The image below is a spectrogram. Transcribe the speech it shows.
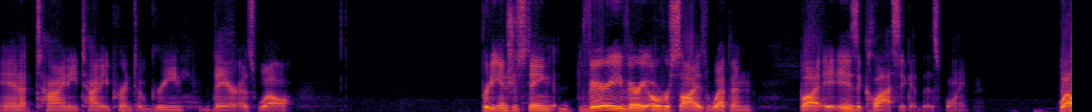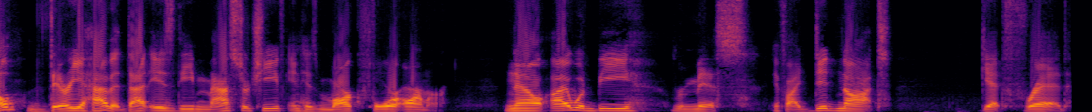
and a tiny, tiny print of green there as well. Pretty interesting. Very, very oversized weapon, but it is a classic at this point. Well, there you have it. That is the Master Chief in his Mark IV armor. Now, I would be remiss if I did not get Fred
